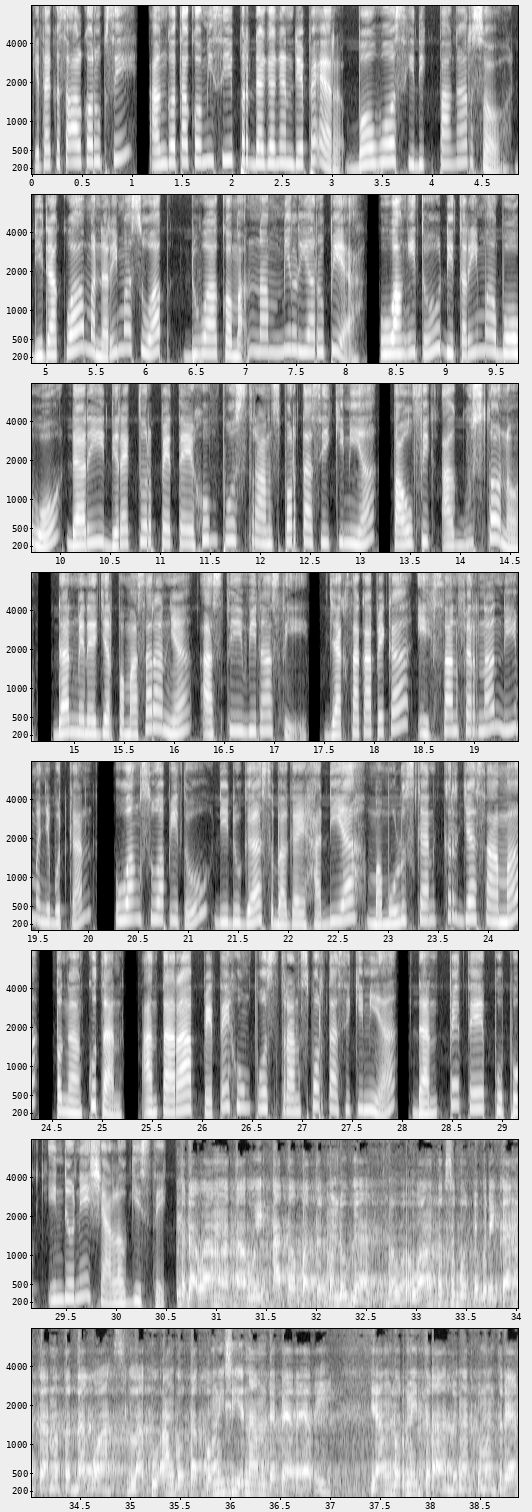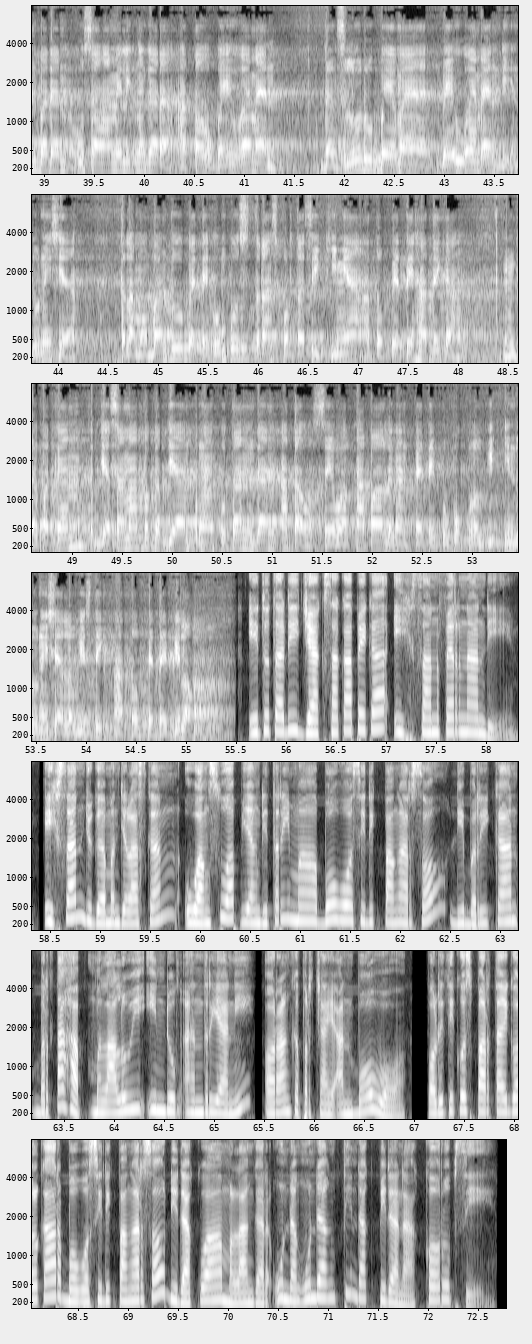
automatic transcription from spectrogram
Kita ke soal korupsi. Anggota Komisi Perdagangan DPR, Bowo Sidik Pangarso, didakwa menerima suap 2,6 miliar rupiah. Uang itu diterima Bowo dari Direktur PT Humpus Transportasi Kimia, Taufik Agustono, dan manajer pemasarannya, Asti Winasti. Jaksa KPK, Ihsan Fernandi, menyebutkan Uang suap itu diduga sebagai hadiah memuluskan kerjasama pengangkutan antara PT Humpus Transportasi Kimia dan PT Pupuk Indonesia Logistik. Terdakwa mengetahui atau patut menduga bahwa uang tersebut diberikan karena terdakwa selaku anggota Komisi 6 DPR RI yang bermitra dengan Kementerian Badan Usaha Milik Negara atau BUMN dan seluruh BUMN di Indonesia telah membantu PT Humpus Transportasi Kimia atau PT HTK mendapatkan kerjasama pekerjaan pengangkutan dan atau sewa kapal dengan PT Pupuk Indonesia Logistik atau PT Pilok. Itu tadi Jaksa KPK Ihsan Fernandi. Ihsan juga menjelaskan uang suap yang diterima Bowo Sidik Pangarso diberikan bertahap melalui Indung Andriani, orang kepercayaan Bowo. Politikus Partai Golkar Bowo Sidik Pangarso didakwa melanggar Undang-Undang Tindak Pidana Korupsi.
